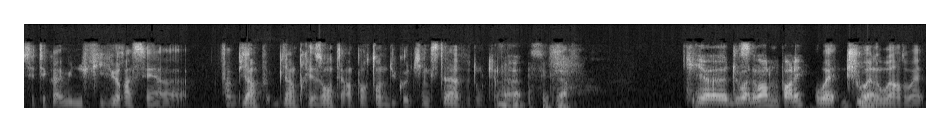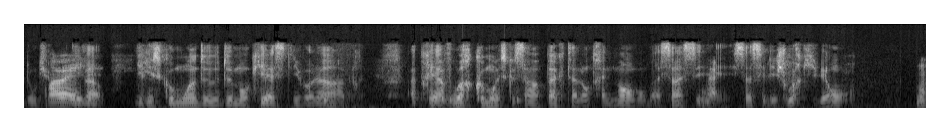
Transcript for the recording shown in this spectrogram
c'était quand même une figure assez. euh, Enfin, bien, bien présente et importante du coaching staff. Donc, euh, Ouais, c'est clair. Qui, euh, Joan Ward, vous parlez? Ouais, Juan Ouais. Howard, ouais. Donc, ouais, il, il va- est- il risque au moins de, de manquer à ce niveau-là. Après, après, à voir comment est-ce que ça impacte à l'entraînement. Bon, bah, ça, c'est Ouais. ça, c'est les joueurs qui verront. Euh,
